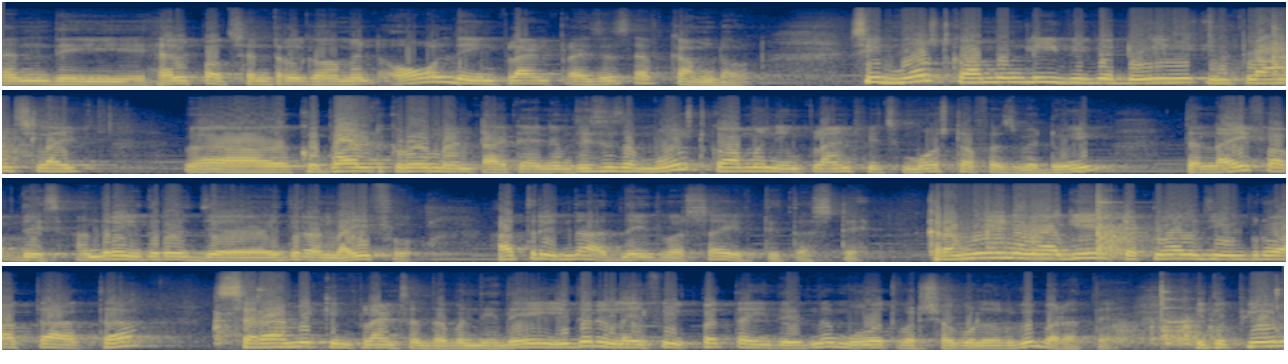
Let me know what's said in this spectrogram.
and the help of central government, all the implant prices have come down. See, most commonly we were doing implants like uh, cobalt, chrome, and titanium. This is the most common implant which most of us were doing. The life of this, ಅಂದರೆ ಇದರ ಜ ಇದರ ಲೈಫು ಹತ್ತರಿಂದ ಹದಿನೈದು ವರ್ಷ ಇರ್ತಿತ್ತು ಅಷ್ಟೇ ಕ್ರಮೇಣವಾಗಿ ಟೆಕ್ನಾಲಜಿ ಇಂಪ್ರೂವ್ ಆಗ್ತಾ ಆಗ್ತಾ ಸೆರಾಮಿಕ್ ಇಂಪ್ಲಾಂಟ್ಸ್ ಅಂತ ಬಂದಿದೆ. ಇದರ ಲೈಫ್ ಇಪ್ಪತ್ತೈದರಿಂದ ಮೂವತ್ತು ವರ್ಷಗಳವರೆಗೂ ಬರುತ್ತೆ. ಇದು ಪ್ಯೂರ್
